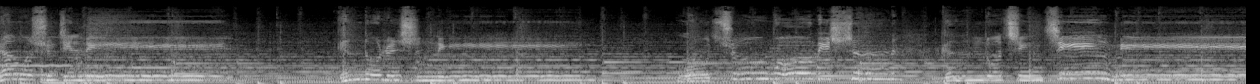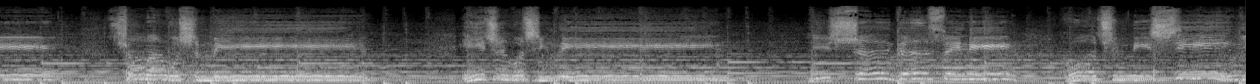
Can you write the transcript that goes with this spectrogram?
让我寻见你，更多认识你，握住我的手，更多亲近你，充满我生命，医治我心灵，一生跟随你，活出你心意。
